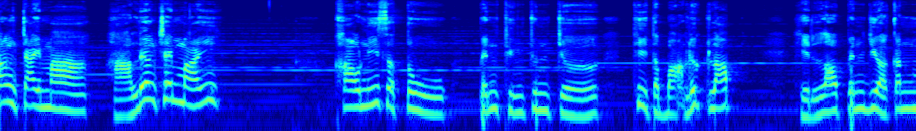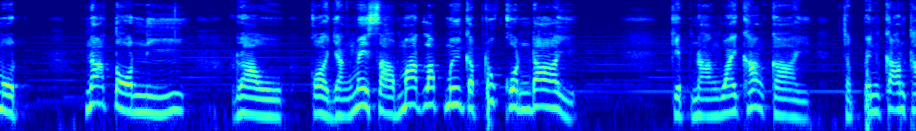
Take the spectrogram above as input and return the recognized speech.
ตั้งใจมาหาเรื่องใช่ไหม คราวนี้ศัตรูเป็นถึงจุนเจอที่ตะบะลึกลับ เห็นเราเป็นเหยื่อกันหมด ณ ตอนนี้ เราก็ยังไม่สามารถรับมือกับทุกคนได้ เก็บนางไว้ข้างกายจะเป็นการท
